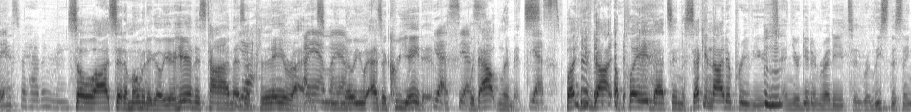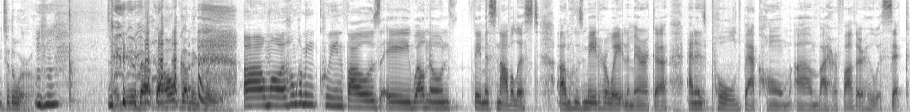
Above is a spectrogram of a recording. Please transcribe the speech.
Thanks for having me. So I said a moment ago, you're here this time as Yeah. a playwright. I am, We I am. know you as a creative. Yes, yes. Without limits. Yes. But you've got a play that's in the second night of previews, Mm-hmm. and you're getting ready to release this thing to the world. Tell me about the homecoming queen. Um, well, Homecoming Queen follows a well-known famous novelist um, who's made her way in America and is pulled back home um, by her father who is sick.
